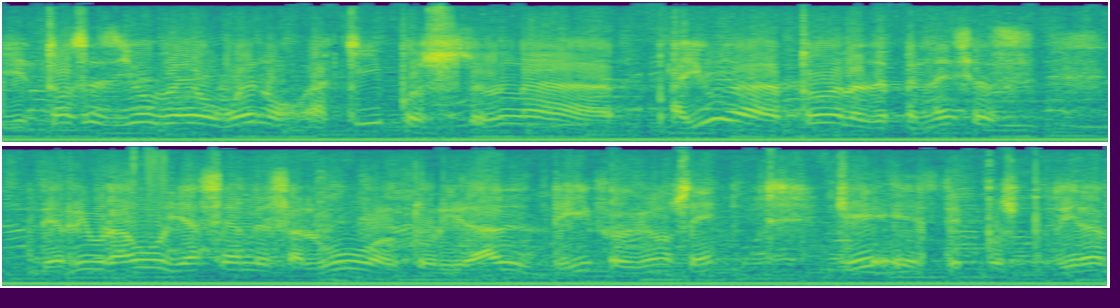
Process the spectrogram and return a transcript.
y entonces yo veo, bueno, aquí pues una ayuda a todas las dependencias de Río Bravo, ya sean de salud o autoridades de IFA, yo no sé, que este, pues pudieran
